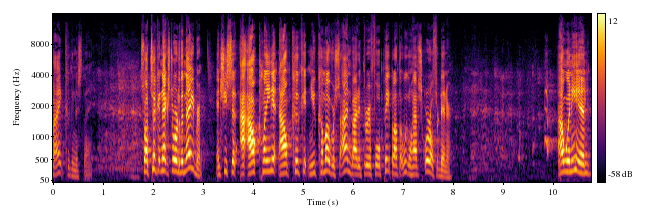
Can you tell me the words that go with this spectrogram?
I ain't cooking this thing. So I took it next door to the neighbor. And she said, I- will clean it and I'll cook it and you come over. So I invited three or four people. I thought, we're going to have squirrel for dinner. I went in.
